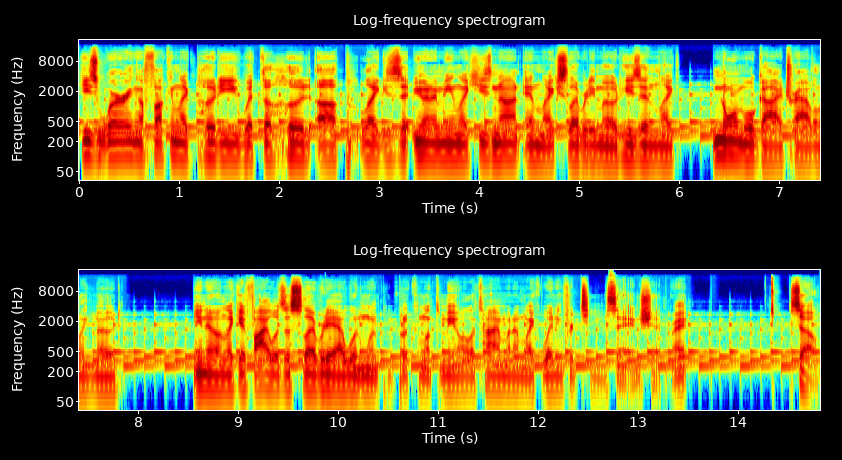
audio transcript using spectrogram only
he's wearing a fucking like hoodie with the hood up, like, zip, you know what I mean? Like, he's not in like celebrity mode. He's in like normal guy traveling mode. You know, and like if I was a celebrity, I wouldn't want people to come up to me all the time when I'm like waiting for TSA and shit, right? So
